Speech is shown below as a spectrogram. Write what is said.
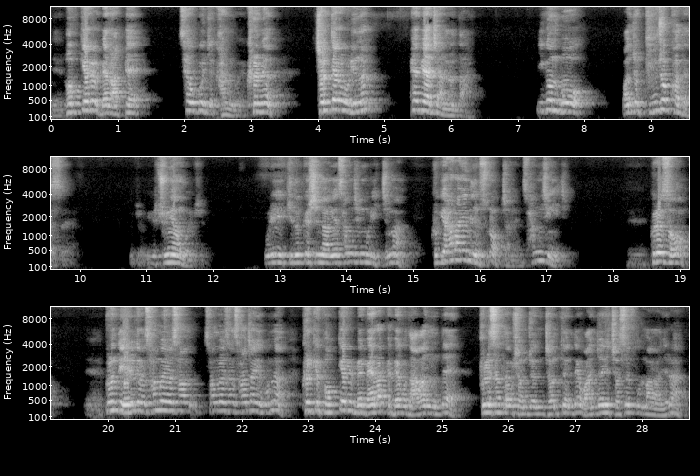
예, 법궤를 맨 앞에 세우고 이제 가는 거예요. 그러면 절대로 우리는 패배하지 않는다. 이건 뭐 완전 부족화됐어요. 이게 중요한 거죠. 우리 기독교 신앙에 상징물이 있지만 그게 하나님이 될 수는 없잖아요. 상징이지. 예, 그래서 예, 그런데 예를 들면 사무엘상 사무엘상 4장에 보면 그렇게 법궤를 맨, 맨 앞에 메고 나갔는데 블레셋하고 전전 전투했는데 완전히 졌을 뿐만 아니라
